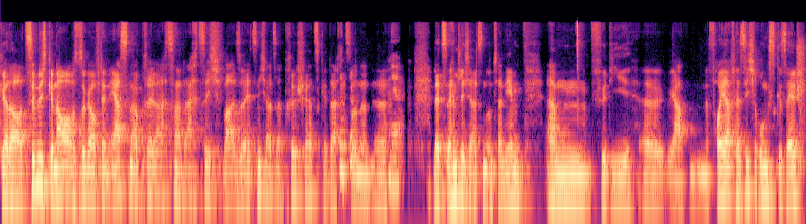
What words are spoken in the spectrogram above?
Genau, ziemlich genau, sogar auf den 1. April 1880, war also jetzt nicht als Aprilscherz gedacht, mhm. sondern äh, ja. letztendlich als ein Unternehmen ähm, für die äh, ja, eine Feuerversicherungsgesellschaft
